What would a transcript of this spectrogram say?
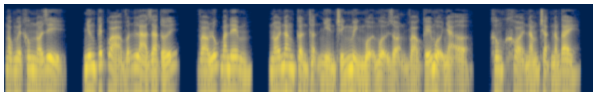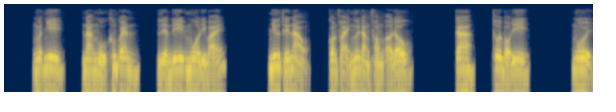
Ngọc Nguyệt không nói gì, nhưng kết quả vẫn là ra tới, vào lúc ban đêm, nói năng cẩn thận nhìn chính mình muội muội dọn vào kế muội nhà ở, không khỏi nắm chặt nắm tay. Nguyệt Nhi, nàng ngủ không quen, liền đi mua đi bái. Như thế nào, còn phải ngươi đằng phòng ở đâu? Ca, thôi bỏ đi. Ngồi,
